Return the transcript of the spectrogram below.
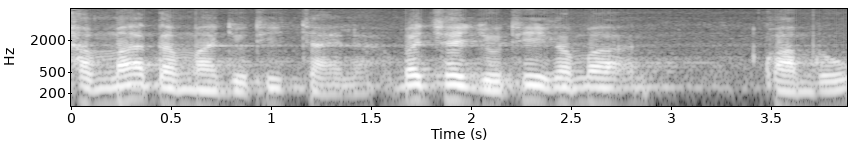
ธรรมะตมาอยู่ที่ใจแล้ว ไม่ใช่อยู่ที่คำว่าความรู้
